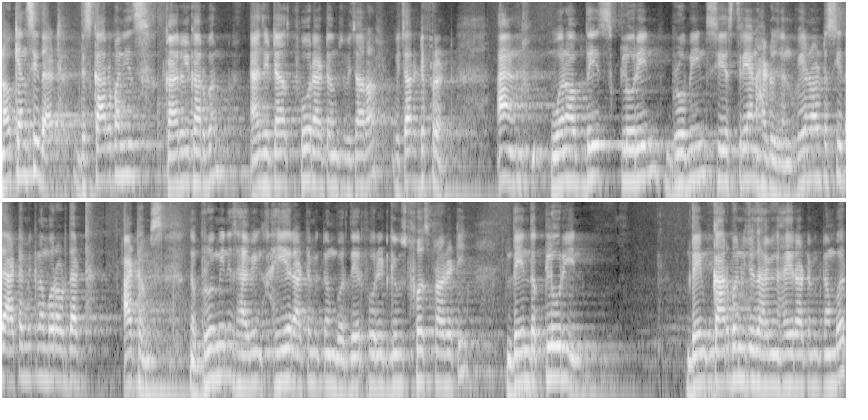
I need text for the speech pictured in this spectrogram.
now you can see that this carbon is chiral carbon as it has four atoms which are which are different. And one of these chlorine bromine ch3 and hydrogen. We are going to see the atomic number of that atoms. The bromine is having higher atomic number therefore it gives first priority. Then the chlorine. Then carbon which is having higher atomic number.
